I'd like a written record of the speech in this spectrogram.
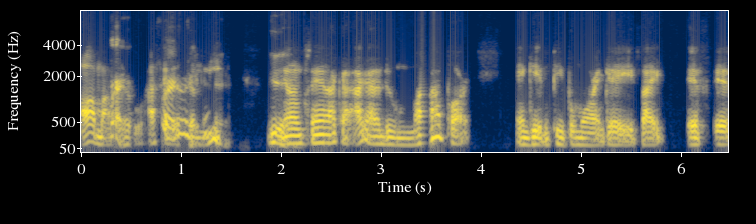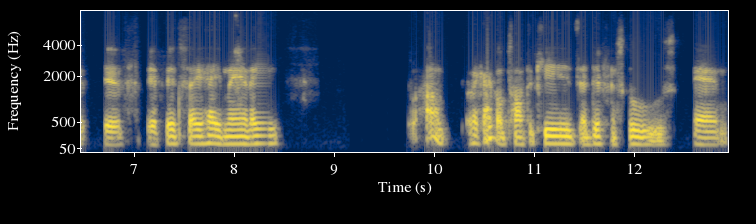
all my right, people. I said right, it to me. Yeah. You know what I'm saying? I got I gotta do my part in getting people more engaged. Like if if if if it say, hey man, they I like I go talk to kids at different schools and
